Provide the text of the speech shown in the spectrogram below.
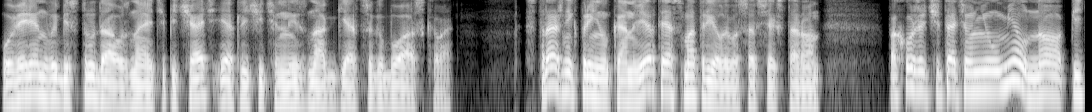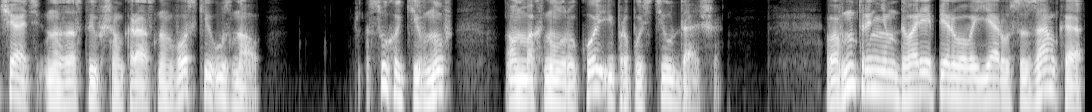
Уверен, вы без труда узнаете печать и отличительный знак герцога Буасского». Стражник принял конверт и осмотрел его со всех сторон — Похоже, читать он не умел, но печать на застывшем красном воске узнал. Сухо кивнув, он махнул рукой и пропустил дальше. Во внутреннем дворе первого яруса замка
